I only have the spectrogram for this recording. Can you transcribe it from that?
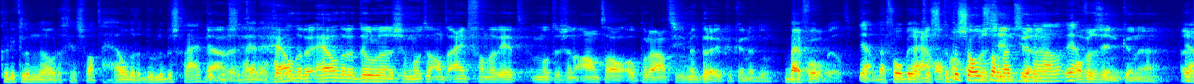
curriculum nodig is wat heldere doelen beschrijft. Ja, dus he- heldere, heldere doelen. Ze moeten aan het eind van de rit moeten ze een aantal operaties met breuken kunnen doen. Bijvoorbeeld. Ja, bijvoorbeeld Ja, dus of de persoonsvorm uit kunnen halen. Ja. Of een zin kunnen eh,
